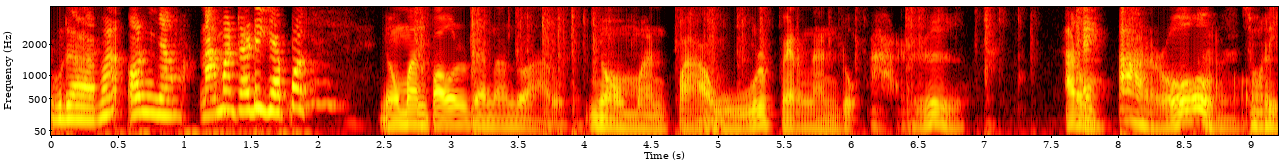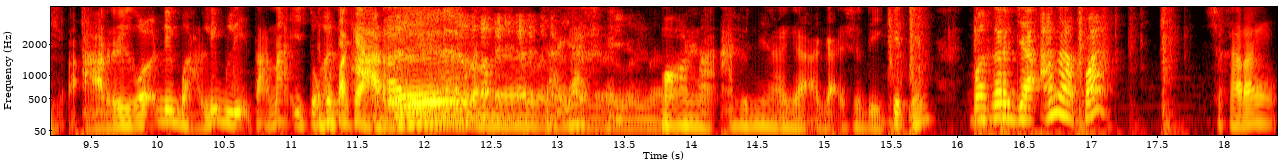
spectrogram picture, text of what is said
Udah lama. Oh, nyam- nama tadi siapa? Nyoman Paul Fernando Aro. Nyoman Paul Fernando Are. Aro. Eh, Aro. Aro. Sorry, Are. Kalau di Bali beli tanah itu Itu pakai. Bener, bener, Saya bener. mohon maaf ini agak-agak sedikit nih. Pekerjaan apa? Sekarang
